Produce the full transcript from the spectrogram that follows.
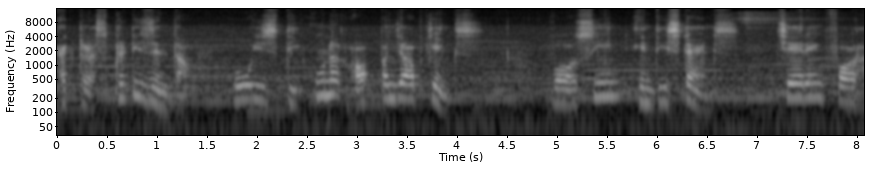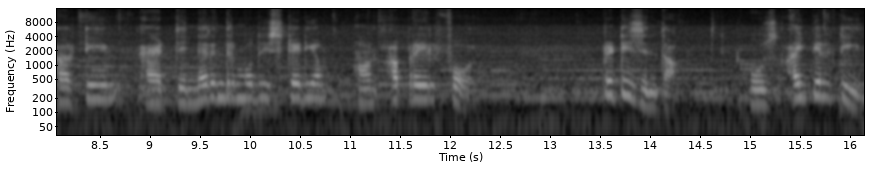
actress Preity Zinta, who is the owner of Punjab Kings, was seen in the stands cheering for her team at the Narendra Modi Stadium on April 4. Preity Zinta, whose IPL team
